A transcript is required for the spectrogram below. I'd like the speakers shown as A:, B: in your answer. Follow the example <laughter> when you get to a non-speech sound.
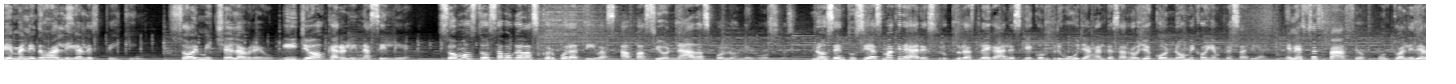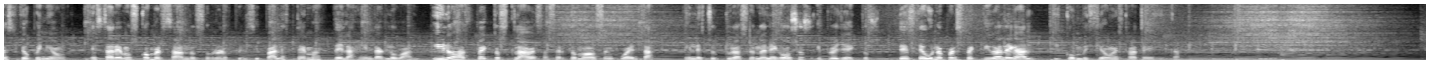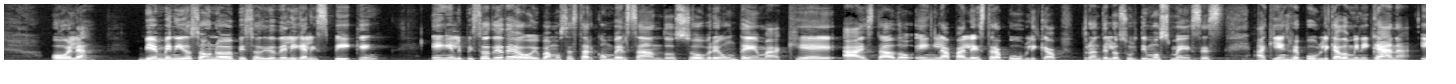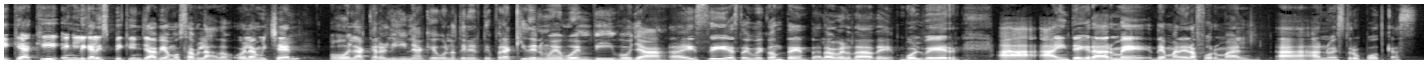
A: Bienvenidos a Legal Speaking. Soy Michelle Abreu.
B: Y yo, Carolina Silie. Somos dos abogadas corporativas apasionadas por los negocios. Nos entusiasma crear estructuras legales que contribuyan al desarrollo económico y empresarial.
A: En este espacio, junto a Líderes de Opinión, estaremos conversando sobre los principales temas de la agenda global y los aspectos claves a ser tomados en cuenta en la estructuración de negocios y proyectos desde una perspectiva legal y con visión estratégica.
B: Hola, Bienvenidos a un nuevo episodio de Legal Speaking. En el episodio de hoy vamos a estar conversando sobre un tema que ha estado en la palestra pública durante los últimos meses aquí en República Dominicana y que aquí en Legal Speaking ya habíamos hablado. Hola Michelle.
A: Hola Carolina, qué bueno tenerte por aquí de nuevo en vivo ya.
B: Ay, sí, estoy muy contenta, la verdad, de volver a, integrarme de manera formal a nuestro podcast.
